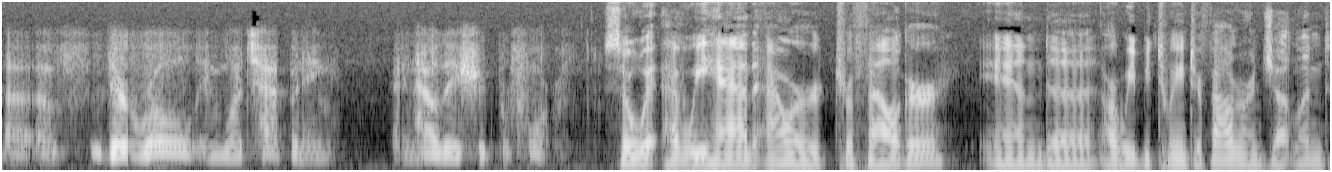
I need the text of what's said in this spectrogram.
uh, of their role in what's happening and how they should perform. So, have we had our Trafalgar, and uh, are we between Trafalgar and Jutland,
